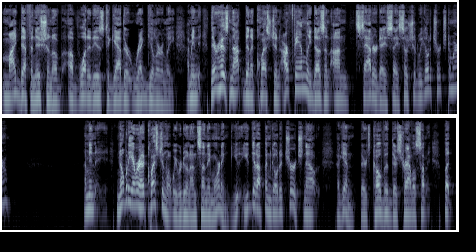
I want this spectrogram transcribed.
my definition of, of what it is to gather regularly. I mean, there has not been a question. Our family doesn't on Saturday say, "So should we go to church tomorrow?" I mean, Nobody ever had a question what we were doing on Sunday morning. You you get up and go to church. Now, again, there's COVID, there's travel, something, but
